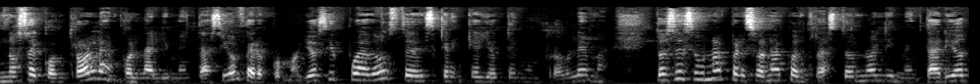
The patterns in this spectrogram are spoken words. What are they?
no se controlan con la alimentación, pero como yo sí puedo, ustedes creen que yo tengo un problema. Entonces, una persona con trastorno alimentario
